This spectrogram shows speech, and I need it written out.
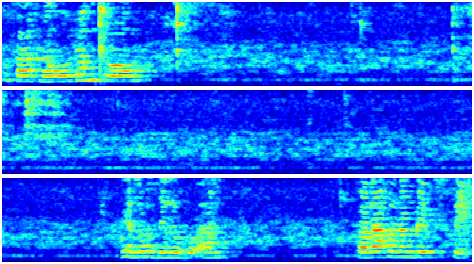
Ang sarap ng ulam ko. Yan ang dinuguan. Para ako ng lipstick.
